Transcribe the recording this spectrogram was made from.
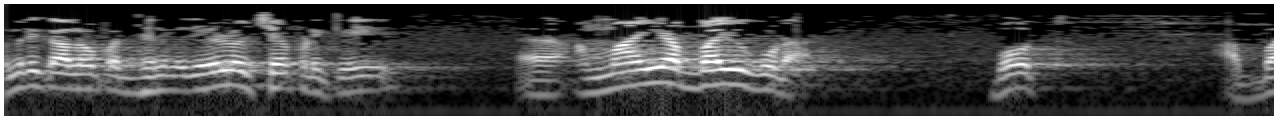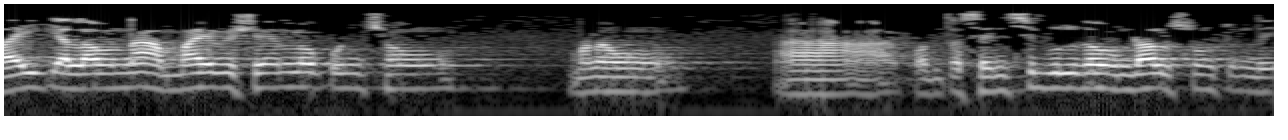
అమెరికాలో పద్దెనిమిది ఏళ్ళు వచ్చేప్పటికీ అమ్మాయి అబ్బాయి కూడా బోత్ అబ్బాయికి ఎలా ఉన్నా అమ్మాయి విషయంలో కొంచెం మనం కొంత సెన్సిబుల్గా ఉండాల్సి ఉంటుంది.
